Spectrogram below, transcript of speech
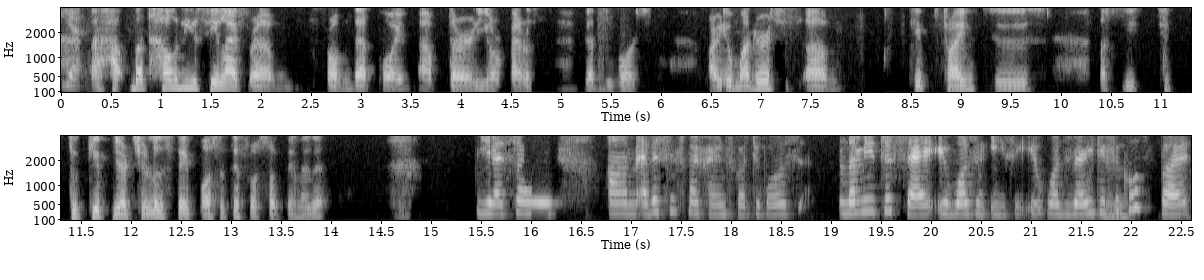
Yes. Uh, how, but how do you see life um, from that point after your parents got divorced? Are your mothers um, keep trying to, uh, to to keep their children stay positive or something like that? Yeah, so um, ever since my parents got divorced, let me just say it wasn't easy. It was very Mm, difficult, but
